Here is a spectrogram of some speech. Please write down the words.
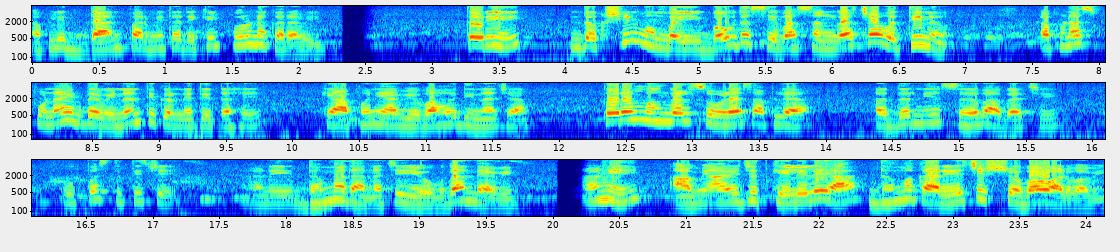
आपली दान पारमिता देखील पूर्ण करावी. तरी दक्षिण मुंबई बौद्ध सेवा संघाच्या वतीनं आपणास पुन्हा एकदा विनंती करण्यात येत आहे की आपण या विवाह दिनाच्या परममंगल सोहळ्यास आपल्या आदरणीय सहभागाचे उपस्थितीचे आणि धम्मदानाचे योगदान द्यावे. आणि आम्ही आयोजित केलेल्या या धम्मकार्याची शोभा वाढवावी.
